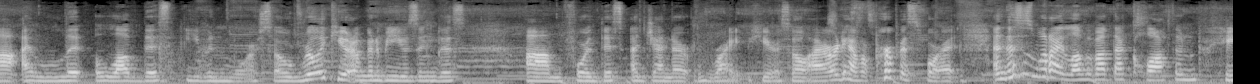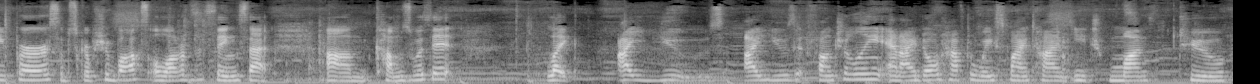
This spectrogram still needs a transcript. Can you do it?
uh, I love this even more. So really cute. I'm going to be using this um, for this agenda right here. So I already have a purpose for it. And this is what I love about that cloth and paper subscription box. A lot of the things that um, comes with it, like I use. I use it functionally and I don't have to waste my time each month to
